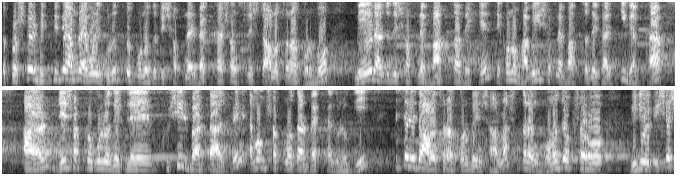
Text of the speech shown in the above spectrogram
তো প্রশ্নের ভিত্তিতে আমরা এমনই গুরুত্বপূর্ণ দুটি স্বপ্নের ব্যাখ্যা, সংশ্লিষ্ট আলোচনা করব। মেয়েরা যদি স্বপ্নে বাচ্চা দেখে, যে কোনো ভাবেই স্বপ্নে বাচ্চা দেখার কি ব্যাখ্যা? আর যে স্বপ্নগুলো দেখলে খুশির বার্তা আসবে, এমন স্বপ্ন তার ব্যাখ্যাগুলো কি? বিস্তারিত আলোচনা করবে ইনশাআল্লাহ। সুতরাং মনোযোগ সহ ভিডিওটি শেষ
